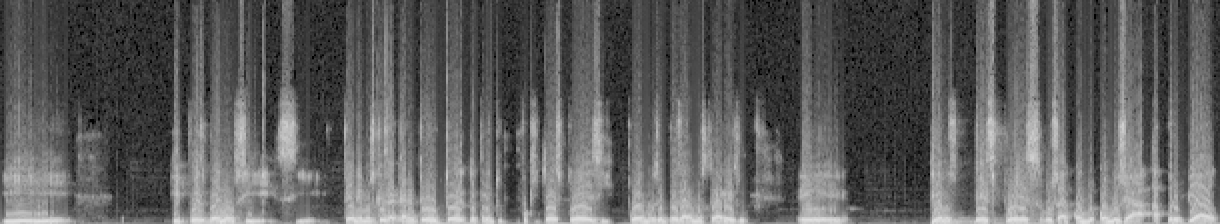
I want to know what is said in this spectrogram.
Y, y pues bueno, si, si tenemos que sacar el producto de, de, pronto un poquito después y podemos empezar a mostrar eso, eh, digamos, después, o sea, cuando, cuando sea apropiado,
